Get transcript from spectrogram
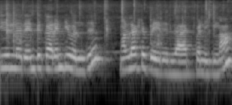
இதில் ரெண்டு கரண்டி வந்து மல்லாட்டு பயிர் இதில் ஆட் பண்ணிக்கலாம்.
